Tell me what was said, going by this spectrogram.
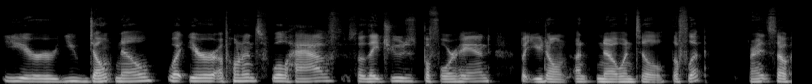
you're you don't know what your opponents will have, so they choose beforehand, but you don't know until the flip right? So,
